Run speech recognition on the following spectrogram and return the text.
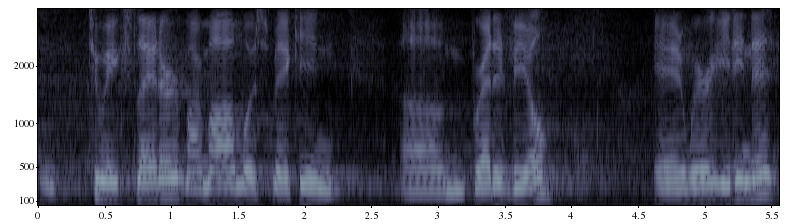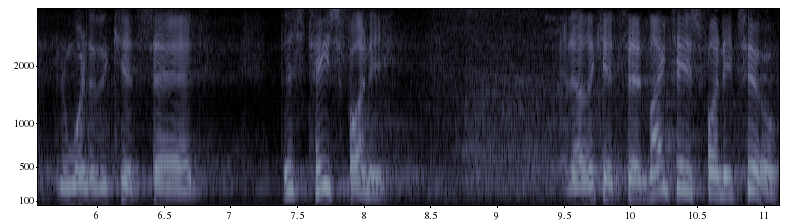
And two weeks later, my mom was making um, breaded veal, and we were eating it, and one of the kids said, This tastes funny. Another kid said, Mine tastes funny too.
